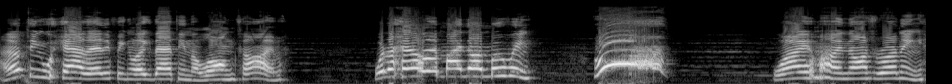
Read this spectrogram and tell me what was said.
I don't think we had anything like that in a long time. What the hell am I not moving? Why am I not running?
